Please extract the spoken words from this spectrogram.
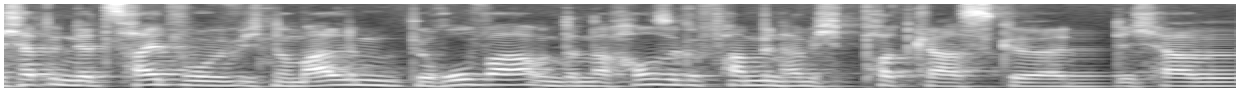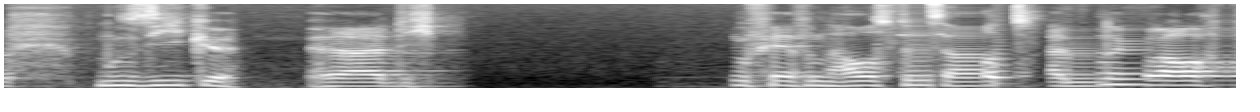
Ich habe in der Zeit, wo ich normal im Büro war und dann nach Hause gefahren bin, habe ich Podcasts gehört. Ich habe Musik gehört. Ich ungefähr von Haus bis Haus gebraucht.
